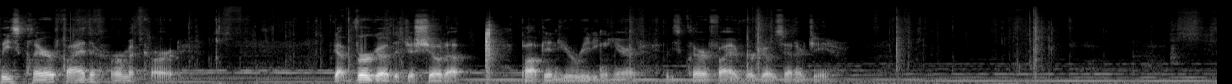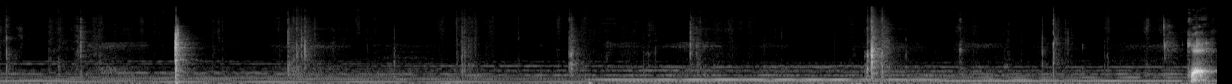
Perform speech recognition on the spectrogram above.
Please clarify the Hermit card. We've got Virgo that just showed up. Popped into your reading here. Please clarify Virgo's energy. Okay.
